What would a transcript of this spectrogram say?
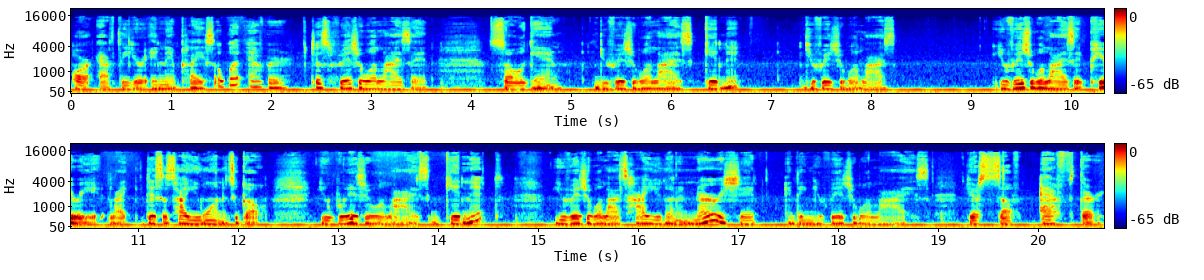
or after you're in that place or whatever just visualize it so again you visualize getting it you visualize You visualize it, period. Like this is how you want it to go. You visualize getting it, you visualize how you're going to nourish it, and then you visualize yourself after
